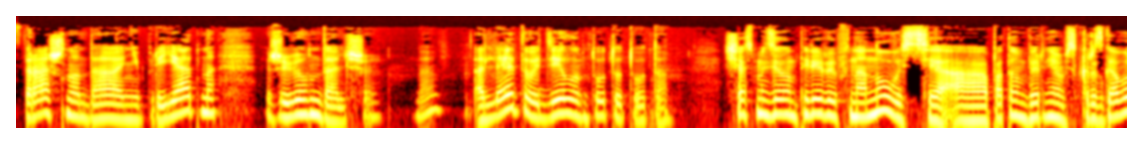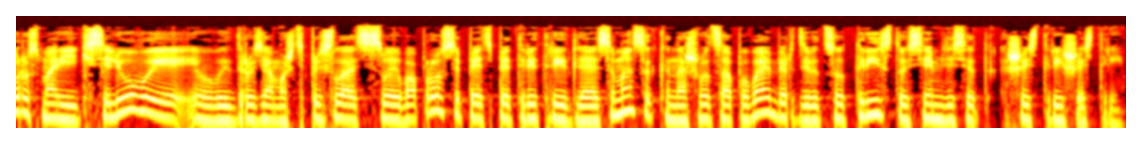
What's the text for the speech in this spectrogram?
страшно, да, неприятно, живем дальше. Да? А для этого делаем то-то, то-то. Сейчас мы делаем перерыв на новости, а потом вернемся к разговору с Марией Киселевой. Вы, друзья, можете присылать свои вопросы 5533 для смс и наш WhatsApp и Viber 903 170 6363.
